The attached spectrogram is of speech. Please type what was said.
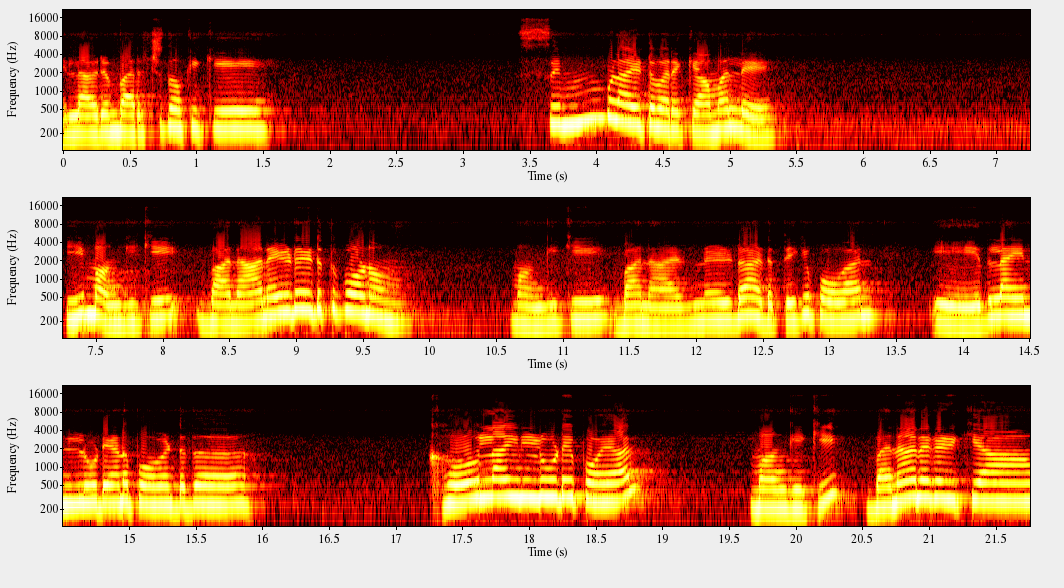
എല്ലാവരും വരച്ചു നോക്കിക്കേ. സിമ്പിളായിട്ട് വരയ്ക്കാം അല്ലേ ഈ മങ്കിക്ക് ബനാനയുടെ അടുത്ത് പോകണം മങ്കിക്ക് ബനാനയുടെ അടുത്തേക്ക് പോകാൻ ഏത് ലൈനിലൂടെയാണ് പോവേണ്ടത്? ഖ ലൈനിലൂടെ പോയാൽ മങ്കിക്ക് ബനാന കഴിക്കാം.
